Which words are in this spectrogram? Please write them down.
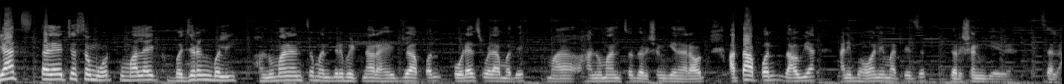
याच तळ्याच्या समोर तुम्हाला एक बजरंगबली हनुमानांचं मंदिर भेटणार आहे जे आपण थोड्याच वेळामध्ये हनुमानचं दर्शन घेणार आहोत. आता आपण जाऊया आणि भवानी मातेचं दर्शन घेऊया. चला.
